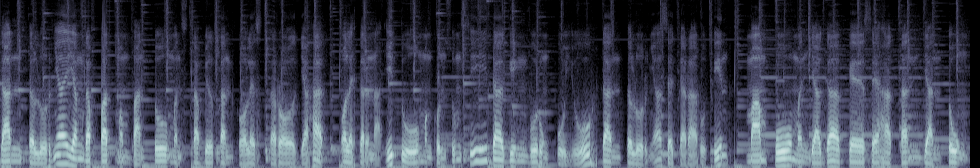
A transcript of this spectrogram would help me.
dan telurnya yang dapat membantu menstabilkan kolesterol jahat. Oleh karena itu, mengkonsumsi daging burung puyuh dan telurnya secara rutin mampu menjaga kesehatan jantung.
